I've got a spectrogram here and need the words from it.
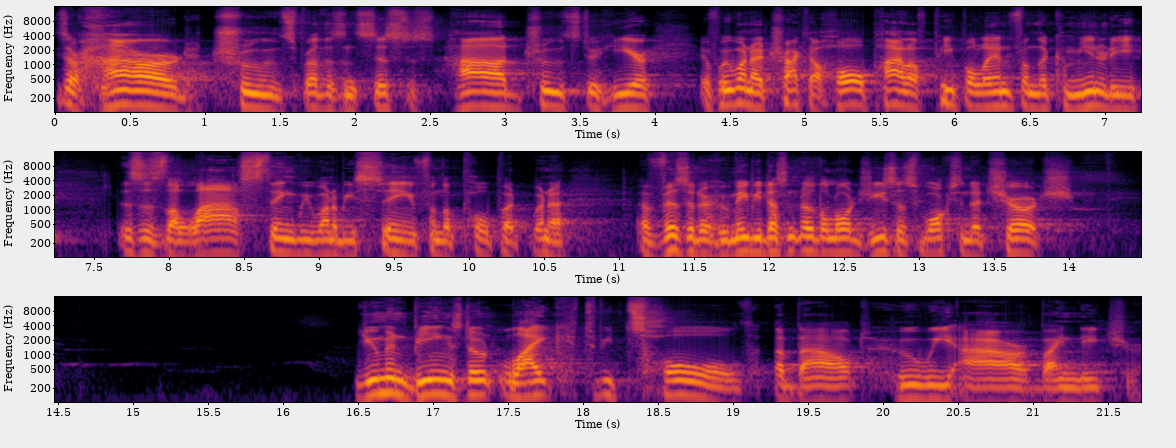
These are hard truths, brothers and sisters, hard truths to hear. If we want to attract a whole pile of people in from the community, this is the last thing we want to be seeing from the pulpit when a, a visitor who maybe doesn't know the Lord Jesus walks into church. Human beings don't like to be told about who we are by nature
